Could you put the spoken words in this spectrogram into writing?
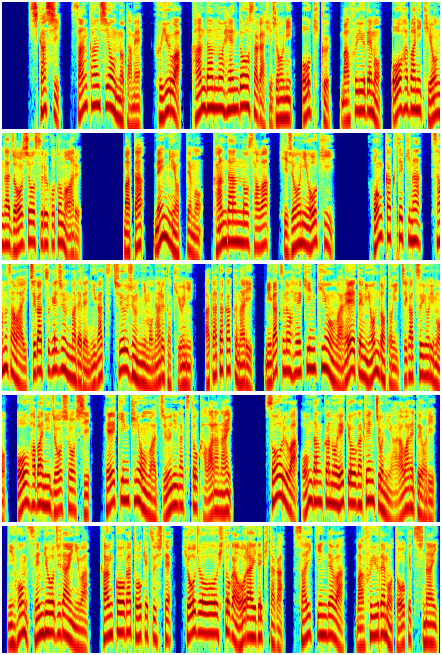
しかし、三寒四温のため、冬は寒暖の変動差が非常に大きく、真冬でも大幅に気温が上昇することもある。また、年によっても寒暖の差は非常に大きい。本格的な寒さは1月下旬までで2月中旬にもなると急に暖かくなり、2月の平均気温は0.4度と1月よりも大幅に上昇し、平均気温は12月と変わらない。ソウルは温暖化の影響が顕著に現れており、日本占領時代には観光が凍結して、表情を人が往来できたが、最近では、真冬でも凍結しない。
